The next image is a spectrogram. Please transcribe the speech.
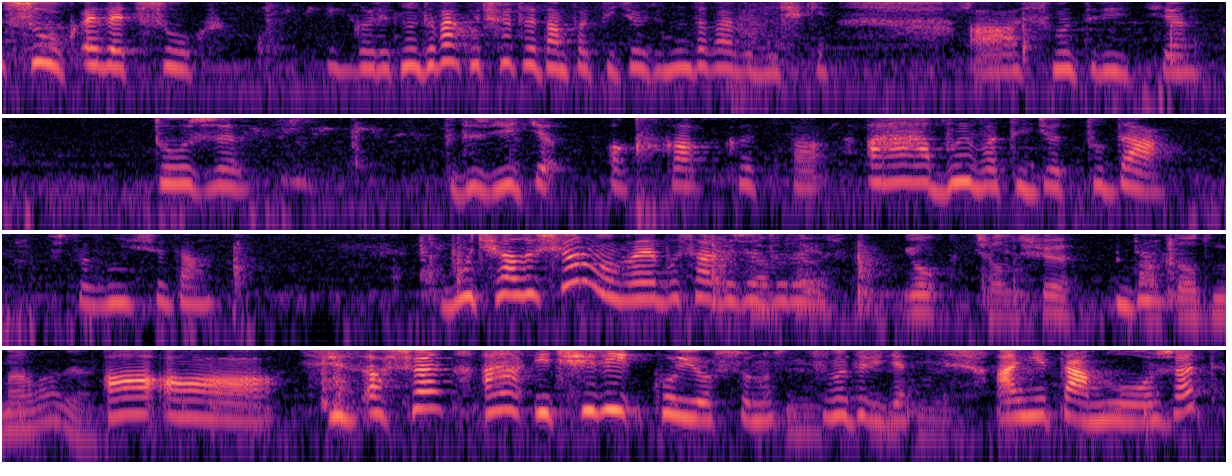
Сук, evet сук. Говорит, ну давай хоть что-то там попить. Я говорю, ну давай водички. А, смотрите, тоже, подождите, а как это? А, вывод идет туда, чтобы не сюда. Bu çalışıyor mu ve bu sadece duruyor? Yok çalışıyor. Да. Altta odunlar var ya. А, а, siz aşağı, а, içeri koyuyorsunuz. Смотрите, они там ложат,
